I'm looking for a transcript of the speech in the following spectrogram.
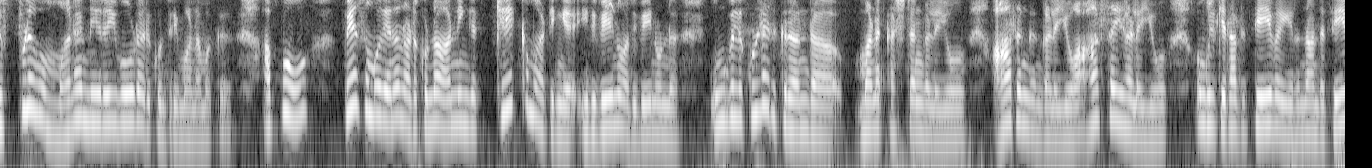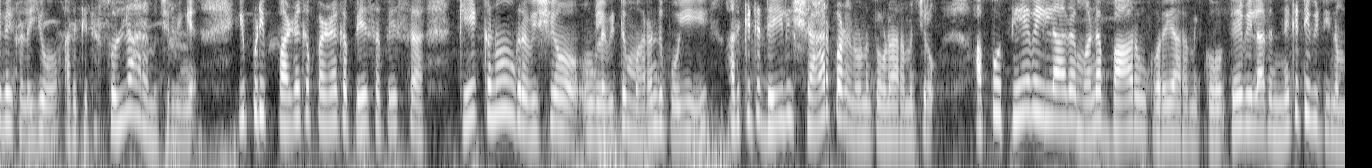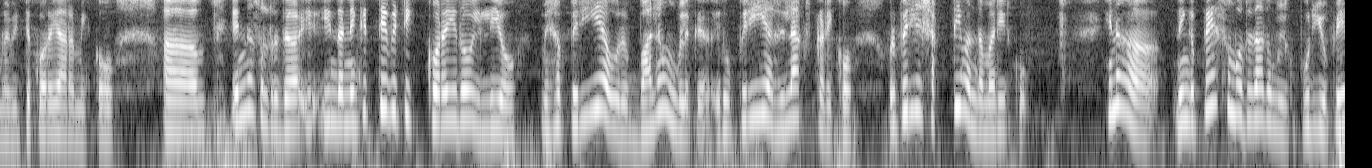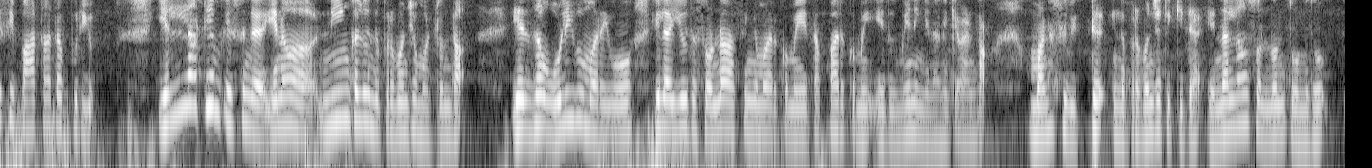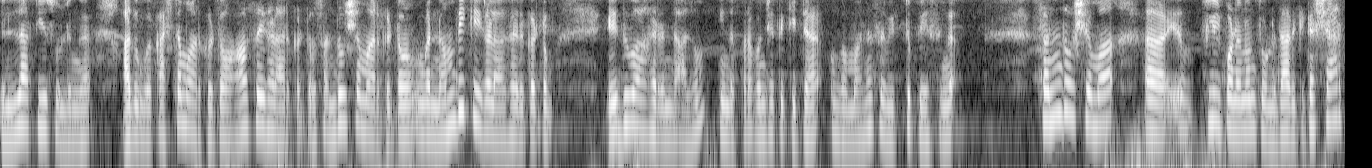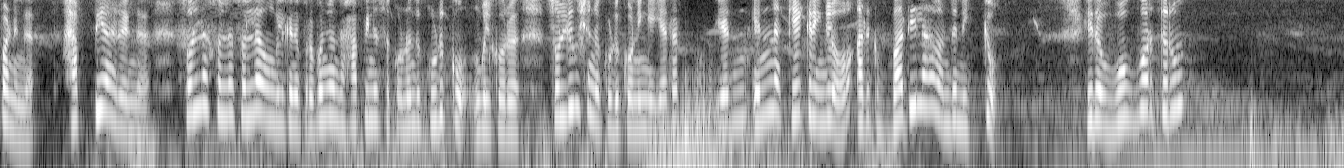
எவ்வளவு மன நிறைவோடு இருக்கும் தெரியுமா நமக்கு? அப்போது பேசும்போது என்ன நடக்கும்னா நீங்கள் கேட்க மாட்டீங்க இது வேணும் அது வேணும்னு. உங்களுக்குள்ளே இருக்கிற அந்த மன கஷ்டங்களையும் ஆதங்கங்களையும் ஆசைகளையும் உங்களுக்கு ஏதாவது தேவை இருந்தால் அந்த தேவைகளையும் அதுக்கிட்ட சொல்ல ஆரம்பிச்சிருவீங்க. இப்படி பழக பழக பேச பேச கேட்கணுங்கிற விஷயம் உங்களை விட்டு மறந்து போய் அதுக்கிட்ட டெய்லி ஷேர் பண்ணணும்னு தோண ஆரம்பிச்சிடும் அப்போது தேவையில்லாத மனபாரம் குறைய ஆரம்பிக்கும். தேவையில்லாத நெகட்டிவிட்டி நம்மளை விட்டு குறைய ஆரம்பிக்கும். என்ன சொல்கிறது இந்த நெகட்டிவிட்டி குறையுதோ இல்லையோ மிகப்பெரிய ஒரு பலம் உங்களுக்கு இது பெரிய ரிலாக்ஸ் கிடைக்கும். ஒரு பெரிய சக்தி வந்த மாதிரி இருக்கும். ஏன்னா நீங்கள் பேசும்போது தான் அது உங்களுக்கு புரியும். பேசி பார்த்தா தான் புரியும். எல்லாத்தையும் பேசுங்க. ஏன்னா நீங்களும் இந்த பிரபஞ்சம் மட்டும்தான். எதுதான் ஒளிவு மறைவோ இல்லை ஐயோ இதை சொன்னால் அசிங்கமாக இருக்குமே தப்பாக இருக்குமே எதுவுமே நீங்கள் நினைக்க வேண்டாம். மனசு விட்டு இந்த பிரபஞ்சத்துக்கிட்ட என்னெல்லாம் சொல்லணும்னு தோணுதோ எல்லாத்தையும் சொல்லுங்கள் அது உங்கள் கஷ்டமாக இருக்கட்டும் ஆசைகளாக இருக்கட்டும் சந்தோஷமாக இருக்கட்டும் உங்கள் நம்பிக்கைகளாக இருக்கட்டும் எதுவாக இருந்தாலும் இந்த பிரபஞ்சத்துக்கிட்ட உங்கள் மனசை விட்டு பேசுங்க. சந்தோஷமாக ஃபீல் பண்ணணும்னு தோணுதா? அதுக்கிட்ட ஷேர் பண்ணுங்கள் ஹாப்பியாக இருங்க. சொல்ல சொல்ல சொல்ல உங்களுக்கு இந்த பிரபஞ்சம் அந்த ஹாப்பினஸை கொண்டு வந்து கொடுக்கும். உங்களுக்கு ஒரு சொல்யூஷனை கொடுக்கும். நீங்கள் எதை என் என்ன கேட்குறீங்களோ அதுக்கு பதிலாக வந்து நிற்கும் இதை ஒவ்வொருத்தரும்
